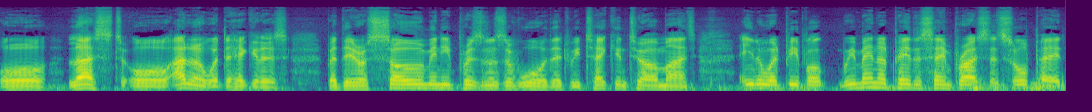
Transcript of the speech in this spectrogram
or lust or I don't know what the heck it is. But there are so many prisoners of war that we take into our minds. You know what, people? We may not pay the same price that Saul paid,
